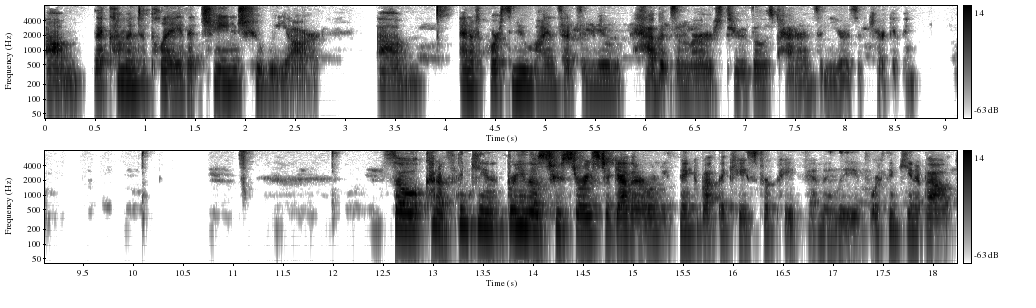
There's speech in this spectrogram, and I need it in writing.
um, that come into play that change who we are. Um, and of course, new mindsets and new habits emerge through those patterns and years of caregiving. So, kind of thinking, bringing those two stories together when we think about the case for paid family leave, we're thinking about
